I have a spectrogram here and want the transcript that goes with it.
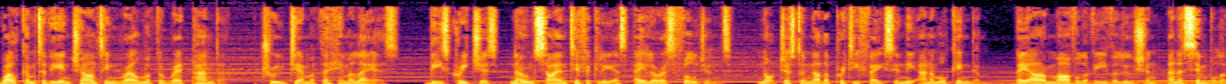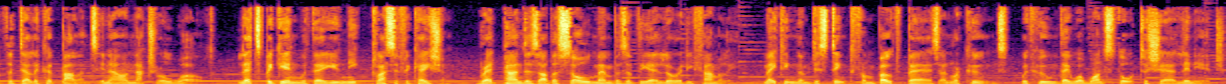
Welcome to the enchanting realm of the red panda, a true gem of the Himalayas. These creatures, known scientifically as Ailurus fulgens, not just another pretty face in the animal kingdom, they are a marvel of evolution and a symbol of the delicate balance in our natural world. Let's begin with their unique classification. Red pandas are the sole members of the Ailuridae family, making them distinct from both bears and raccoons, with whom they were once thought to share lineage.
